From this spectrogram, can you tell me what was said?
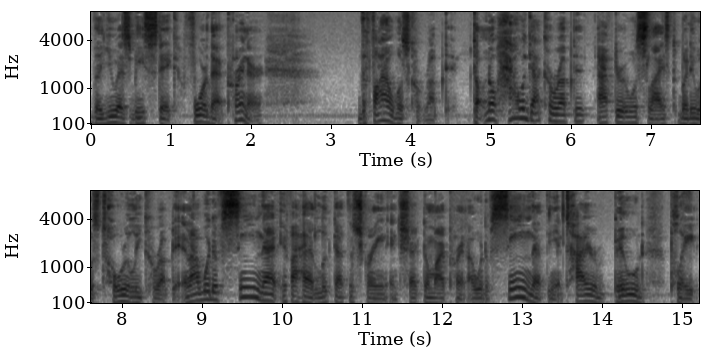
the USB stick for that printer, the file was corrupted. Don't know how it got corrupted after it was sliced, but it was totally corrupted. And I would have seen that if I had looked at the screen and checked on my print. I would have seen that the entire build plate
